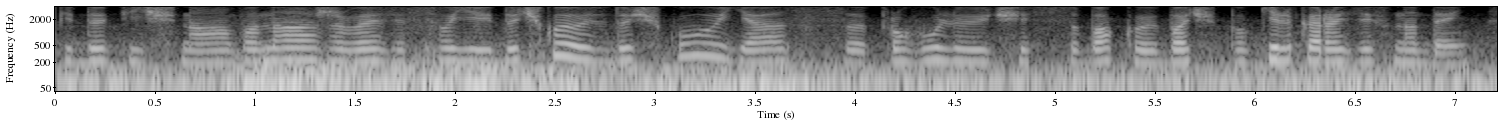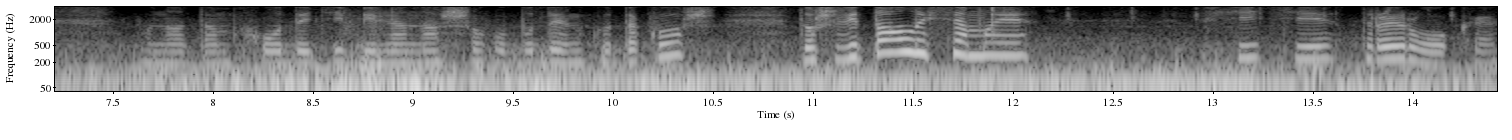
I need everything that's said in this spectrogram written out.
підопічна. Вона живе зі своєю дочкою. Ось дочку я прогулюючись з собакою бачу по кілька разів на день. Вона там ходить і біля нашого будинку також. Тож віталися ми всі ці три роки.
